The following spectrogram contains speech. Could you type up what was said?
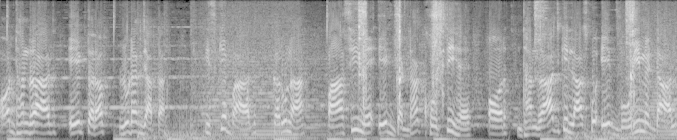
और धनराज एक तरफ़ लुढ़क जाता। इसके बाद करुणा पास ही में एक गड्ढा खोदती है और धनराज की लाश को एक बोरी में डाल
